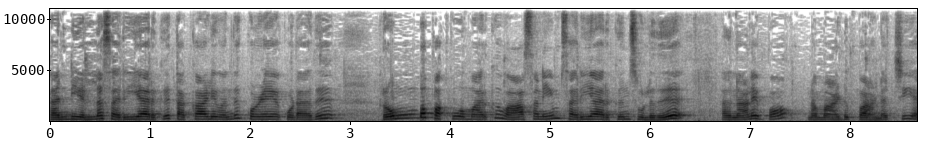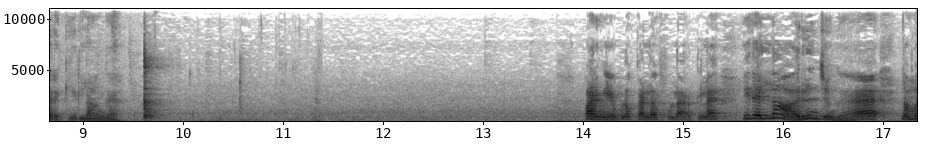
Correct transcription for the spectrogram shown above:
தண்ணி எல்லாம் சரியாக இருக்குது தக்காளி வந்து குழையக்கூடாது. ரொம்ப பக்குவமாக இருக்குது வாசனையும் சரியாக இருக்குன்னு சொல்லுது. அதனால் இப்போது நம்ம அடுப்பை அணைச்சி இறக்கிடலாங்க. பாருங்க எவ்வளோ கலர்ஃபுல்லாக இருக்குல்ல? இதெல்லாம் அரிஞ்சுங்க. நம்ம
